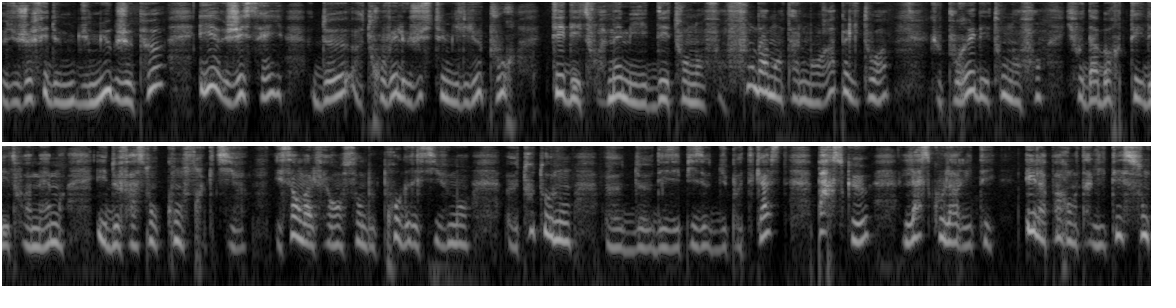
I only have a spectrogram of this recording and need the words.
je fais du mieux que je peux et j'essaye de euh, trouver le juste milieu pour t'aider toi-même et aider ton enfant. Fondamentalement, rappelle-toi que pour aider ton enfant, il faut d'abord t'aider toi-même et de façon constructive. Et ça, on va le faire ensemble progressivement euh, tout au long euh, des épisodes du podcast parce que la scolarité et la parentalité sont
